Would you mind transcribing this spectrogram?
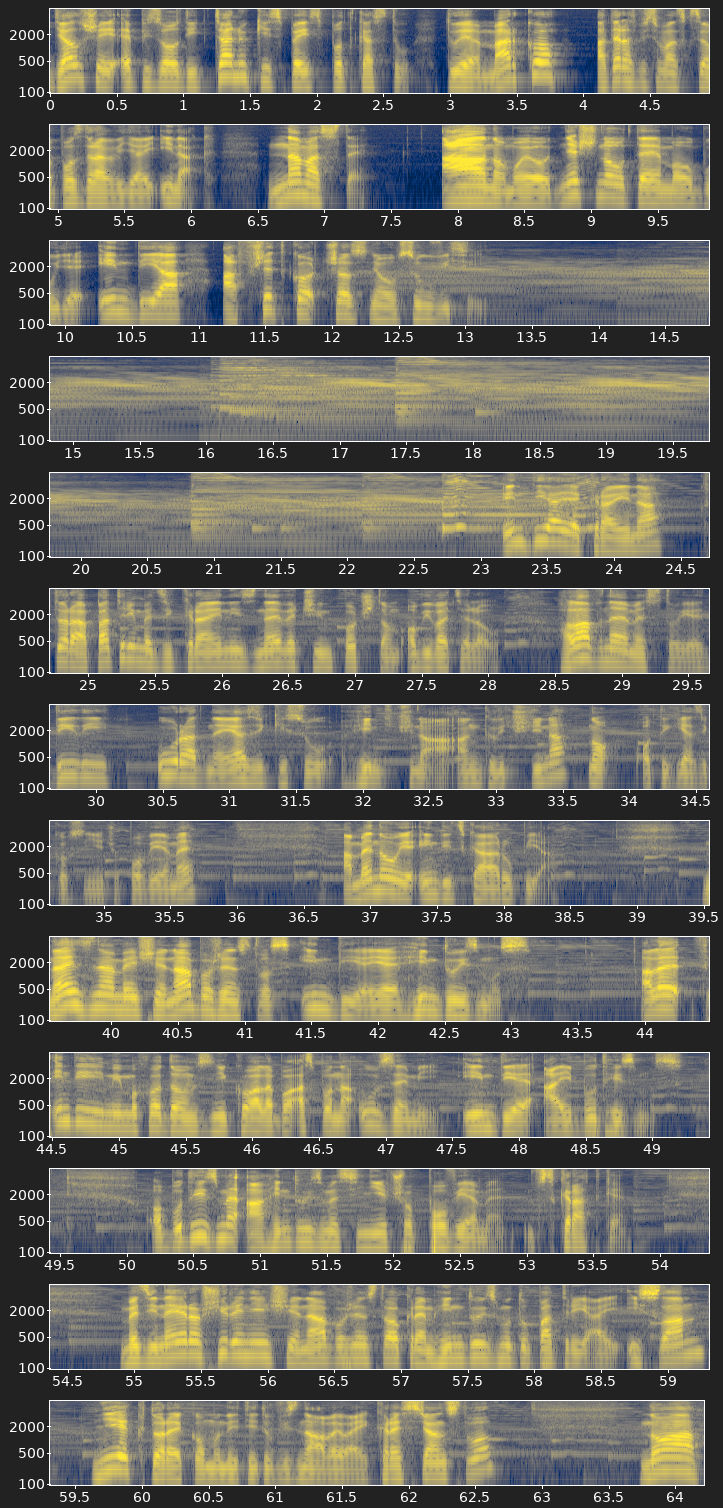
ďalšej epizódy Tanuki Space podcastu. Tu je Marko a teraz by som vás chcel pozdraviť aj inak. Namaste. Áno, mojou dnešnou témou bude India a všetko, čo s ňou súvisí. India je krajina, ktorá patrí medzi krajiny s najväčším počtom obyvateľov. Hlavné mesto je Dili, úradné jazyky sú hindčina a angličtina, no o tých jazykoch si niečo povieme. A menou je indická rupia. Najznámejšie náboženstvo z Indie je hinduizmus. Ale v Indii mimochodom vznikol, alebo aspoň na území Indie aj buddhizmus. O buddhizme a hinduizme si niečo povieme, v skratke. Medzi najrozšírenejšie náboženstva okrem hinduizmu tu patrí aj islam, niektoré komunity tu vyznávajú aj kresťanstvo, no a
